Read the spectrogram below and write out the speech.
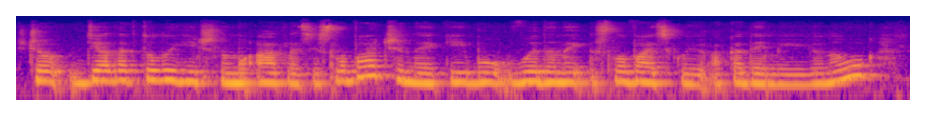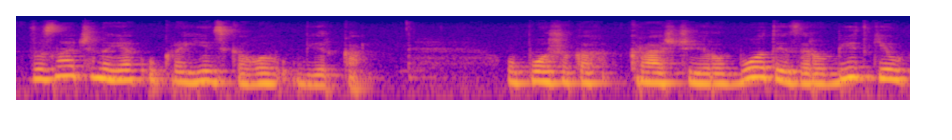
що в діалектологічному атласі Словаччини, який був виданий Словацькою академією наук, зазначено як українська говірка. У пошуках кращої роботи і заробітків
